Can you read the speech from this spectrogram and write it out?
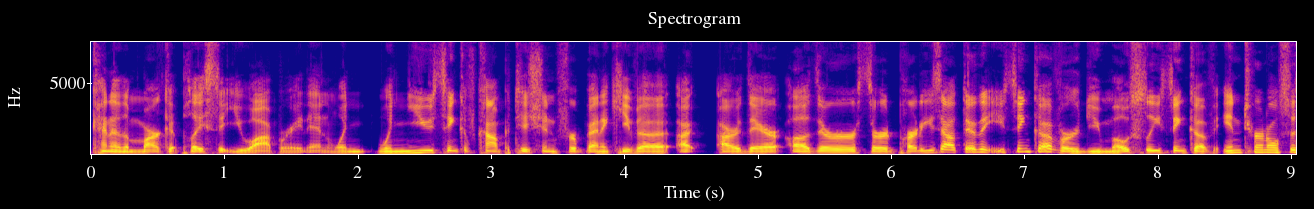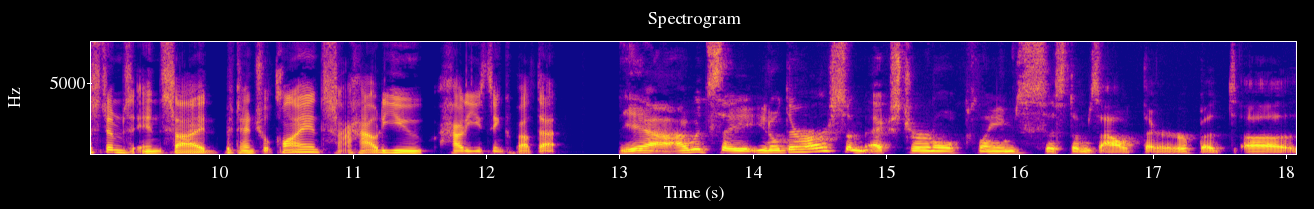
kind of the marketplace that you operate in. When when you think of competition for Benekiva, are, are there other third parties out there that you think of, or do you mostly think of internal systems inside potential clients? How do you how do you think about that? Yeah, I would say you know there are some external claims systems out there, but uh,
